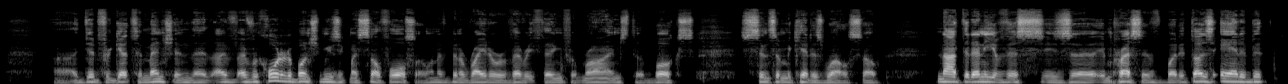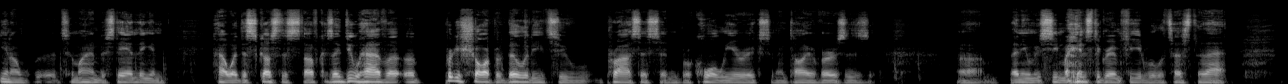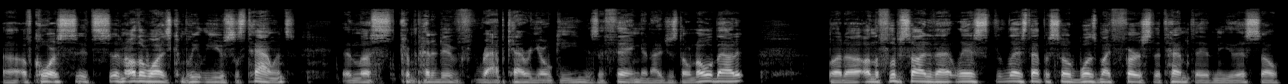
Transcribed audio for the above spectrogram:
Uh, I did forget to mention that I've, I've recorded a bunch of music myself also, and I've been a writer of everything from rhymes to books since I'm a kid as well. So, not that any of this is uh, impressive, but it does add a bit, you know, to my understanding and how I discuss this stuff because I do have a, a pretty sharp ability to process and recall lyrics and entire verses. Um, anyone who's seen my Instagram feed will attest to that. Uh, of course, it's an otherwise completely useless talent unless competitive rap karaoke is a thing and I just don't know about it. But uh, on the flip side of that, last last episode was my first attempt at any of this, so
